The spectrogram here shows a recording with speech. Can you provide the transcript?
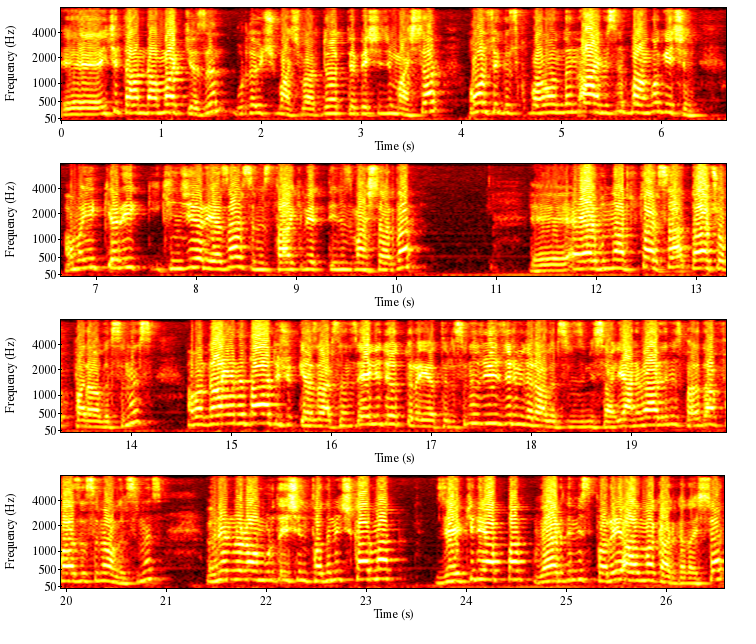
e, iki tane daha maç yazın. Burada 3 maç var. 4 ve 5. maçlar. 18 kupa onların aynısını banko geçin. Ama ilk yarı ikinci yarı yazarsınız takip ettiğiniz maçlardan. E, eğer bunlar tutarsa daha çok para alırsınız. Ama Ganyan'ı daha düşük yazarsanız 54 lira yatırırsınız 120 lira alırsınız misal. Yani verdiğiniz paradan fazlasını alırsınız. Önemli olan burada işin tadını çıkarmak, zevkini yapmak, verdiğimiz parayı almak arkadaşlar.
